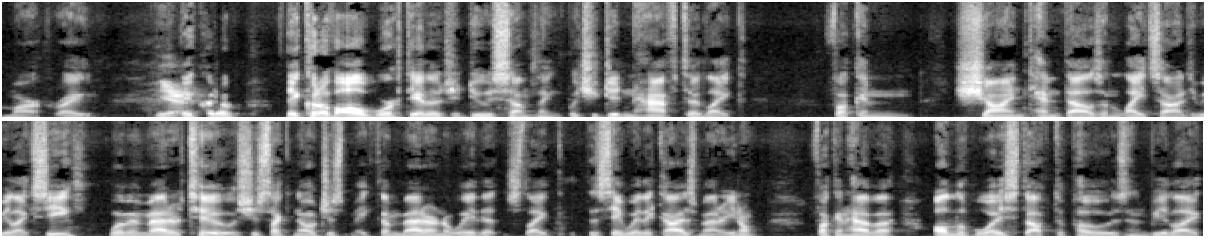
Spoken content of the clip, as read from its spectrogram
mark, right? yeah They could have they could have all worked together to do something, but you didn't have to like fucking shine ten thousand lights on it to be like, see, women matter too. It's just like, no, just make them matter in a way that's like the same way that guys matter. You don't fucking have a all the boys stop to pose and be like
